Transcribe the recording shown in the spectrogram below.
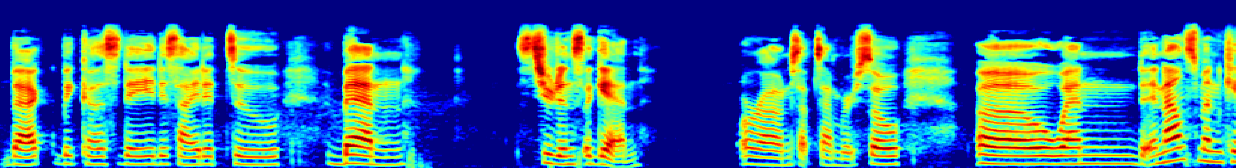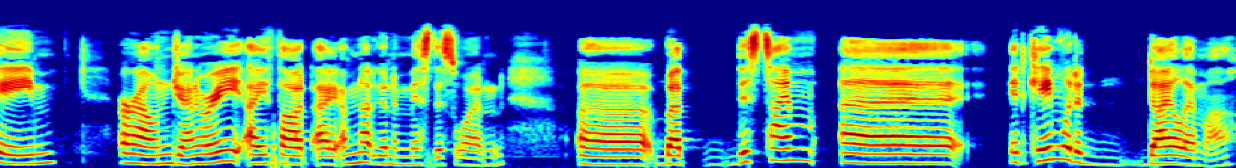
back because they decided to ban students again around September. So uh, when the announcement came around January, I thought I, I'm not gonna miss this one. Uh, but this time, uh, it came with a dilemma.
